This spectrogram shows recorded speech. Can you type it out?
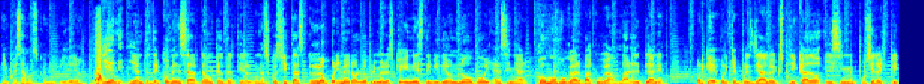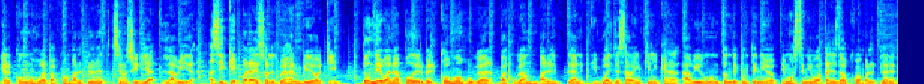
empezamos con el video. Bien, y antes de comenzar tengo que advertir algunas cositas. Lo primero, lo primero es que en este video no voy a enseñar cómo jugar Bakugan Battle Planet. ¿Por qué? Porque pues ya lo he explicado y si me pusiera a explicar cómo jugar Bakugan Battle Planet se nos iría la vida. Así que para eso les voy a dejar un video aquí donde van a poder ver cómo jugar Bakugan Battle Planet. Igual ya saben que en el canal ha habido un montón de contenido, hemos tenido batallas de Bakugan Battle Planet,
